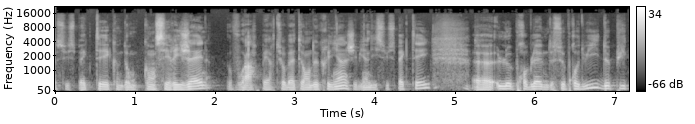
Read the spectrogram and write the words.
suspecté donc cancérigène, voire perturbateur endocrinien, j'ai bien dit suspecté. Euh, le problème de ce produit, depuis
